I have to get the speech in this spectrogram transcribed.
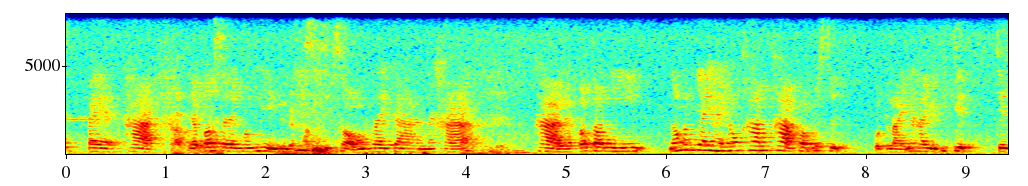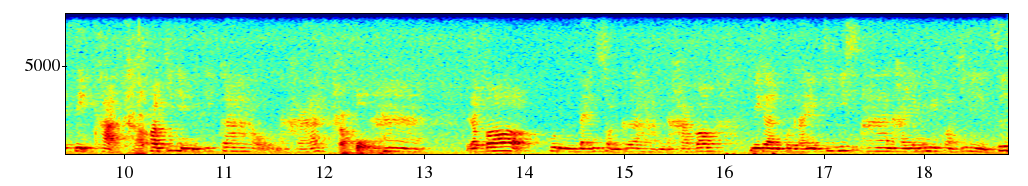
188 ค่ะ ครับแล้วก็แสดงความคิดเห็นอยู่ที่นะครับ42 รายการนะคะ ค่ะ แล้วก็ตอนนี้น้องลำไยไหทองคำค่ะ ความรู้สึก กดไลค์นะคะอยู่ที่7 70ค่ะ ครับ ความคิดเห็นอยู่ที่ 9 นะคะครับผม อ่าแล้วก็คุณแบงค์สนรามนะคะ ก็มีการกดไลค์อยู่ที่ 25 นะคะ ยังไม่มีความคิดเห็นซึ่ง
